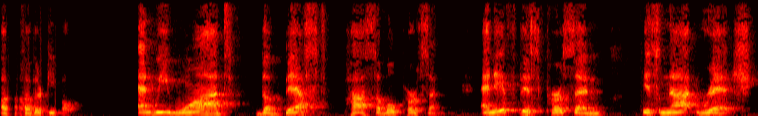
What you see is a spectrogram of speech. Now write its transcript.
of other people. And we want the best possible person. And if this person is not rich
